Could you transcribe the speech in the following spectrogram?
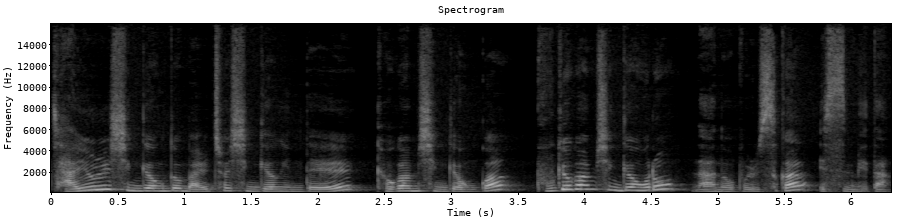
자율신경도 말초신경인데 교감신경과 부교감 신경으로 나눠볼 수가 있습니다.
